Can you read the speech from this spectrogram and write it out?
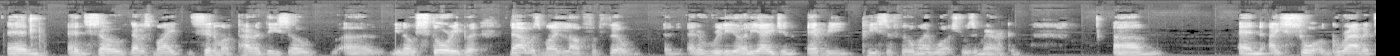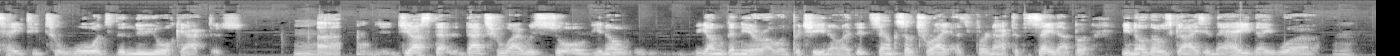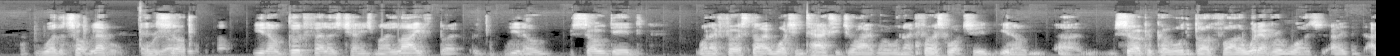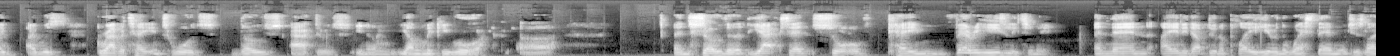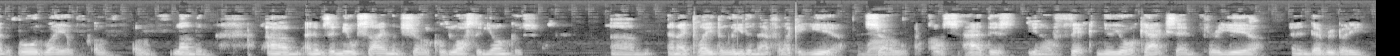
And and so that was my cinema paradiso, uh, you know, story. But that was my love for film at, at, a really early age, and every piece of film I watched was American. Um, and I sort of gravitated towards the New York actors. Hmm. Uh, just that that's who I was sort of, you know, young De Niro and Pacino. It sounds so trite as for an actor to say that, but you know those guys in their heyday were mm. were the top level, and oh, yeah. so you know Goodfellas changed my life, but you know so did when I first started watching Taxi Driver, when I first watched you know uh, Serpico or The Godfather, whatever it was, I, I I was gravitating towards those actors, you know, young Mickey Rourke. Uh, and so the the accent sort of came very easily to me. And then I ended up doing a play here in the West End, which is like the Broadway of of, of London, um, and it was a Neil Simon show called Lost in Yonkers. Um, and I played the lead in that for like a year. Wow. So I just had this, you know, thick New York accent for a year, and everybody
